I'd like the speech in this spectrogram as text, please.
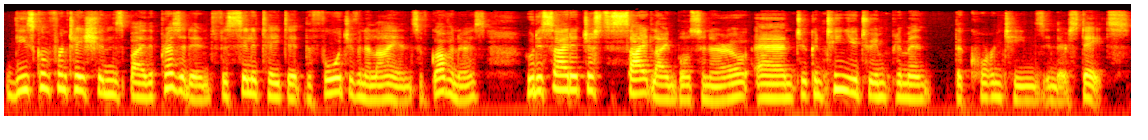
These confrontations by the president facilitated the forge of an alliance of governors who decided just to sideline Bolsonaro and to continue to implement the quarantines in their states.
